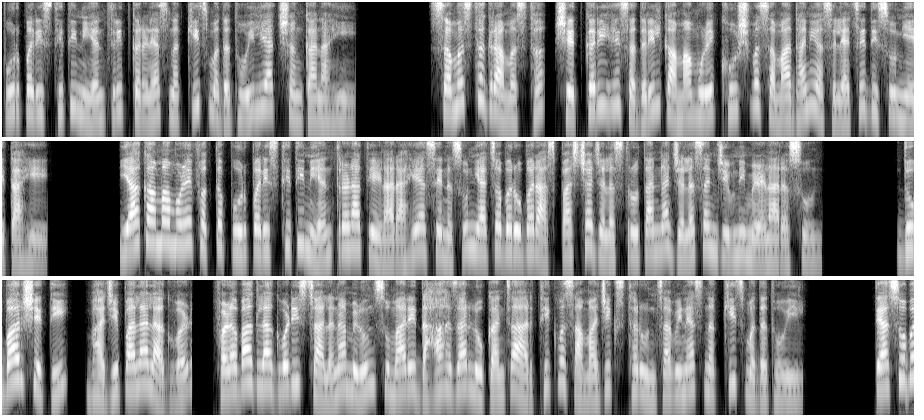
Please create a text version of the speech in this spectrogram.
पूर परिस्थिती नियंत्रित करण्यास नक्कीच मदत होईल यात शंका नाही. समस्त ग्रामस्थ शेतकरी हे सदरील कामामुळे खुश व समाधानी असल्याचे दिसून येत आहे. या कामामुळे फक्त पूर परिस्थिती नियंत्रणात येणार आहे असे नसून याच्याबरोबर आसपासच्या जलस्रोतांना जलसंजीवनी मिळणार असून दुबार शेती भाजीपाला लागवड फळबाग लागवडीस चालना मिळून सुमारे दहा हजार लोकांचा आर्थिक व सामाजिक स्तर उंचाविण्यास नक्कीच मदत होईल. त्यासोबत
